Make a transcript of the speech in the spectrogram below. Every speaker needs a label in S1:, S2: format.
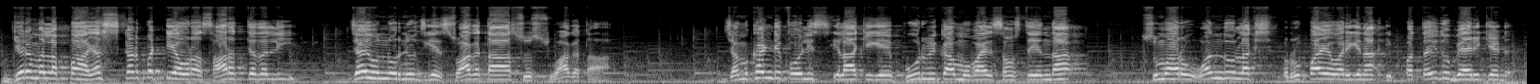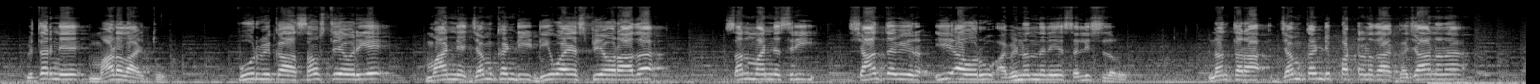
S1: ಗಿರಮಲ್ಲಪ್ಪ S ಕಡ್ಪಟ್ಟಿ ಅವರ ಸಾರಥ್ಯದಲ್ಲಿ. ಜೈ ಹುನ್ನೂರು ನ್ಯೂಸ್ಗೆ ಸ್ವಾಗತ, ಸುಸ್ವಾಗತ. ಜಮಖಂಡಿ ಪೊಲೀಸ್ ಇಲಾಖೆಗೆ ಪೂರ್ವಿಕಾ ಮೊಬೈಲ್ ಸಂಸ್ಥೆಯಿಂದ ಸುಮಾರು ಒಂದು ಲಕ್ಷ ರೂಪಾಯಿವರೆಗಿನ ಇಪ್ಪತ್ತೈದು ಬ್ಯಾರಿಕೇಡ್ ವಿತರಣೆ ಮಾಡಲಾಯಿತು. ಪೂರ್ವಿಕಾ ಸಂಸ್ಥೆಯವರಿಗೆ ಮಾನ್ಯ ಜಮಖಂಡಿ ಡಿವೈಎಸ್ಪಿ ಅವರಾದ ಸನ್ಮಾನ್ಯ ಶ್ರೀ ಶಾಂತವೀರ್ ಇ ಅವರು ಅಭಿನಂದನೆ ಸಲ್ಲಿಸಿದರು. ನಂತರ ಜಮಖಂಡಿ ಪಟ್ಟಣದ ಗಜಾನನ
